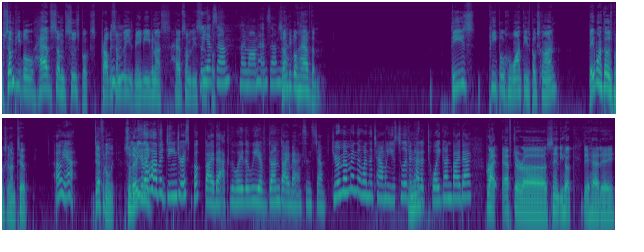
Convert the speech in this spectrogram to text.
Some people have some Seuss books. Probably some of these, maybe even us, have some of these. Mm-hmm. we have books. some. My mom has some. Some yeah. people have them. These people who want these books gone, they want those books gone too. Oh yeah. definitely. So Maybe they're they'll gonna have a dangerous book buyback the way that we have gun buybacks and stuff. Do you remember that when the town we used to live in Mm-hmm. had a toy gun buyback? right after uh, Sandy Hook. They had a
